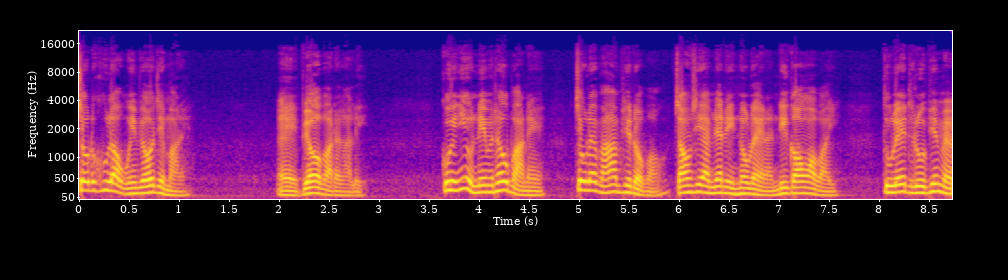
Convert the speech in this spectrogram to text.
ကျုပ်တစ်ခုလောက်ဝင်ပြောချင်ပါတယ် အေးပြောပါတခါလေးကိုရင်ကြီးကိုနေမထုတ်ပါနဲ့ကျုပ်လည်းဘာမှဖြစ်တော့ပါဘူးကျောင်းရှိကမျက်တွေနှုတ်လိုက်တာနေကောင်းပါပါကြီးသူလည်းဒီလိုဖြစ်မယ်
